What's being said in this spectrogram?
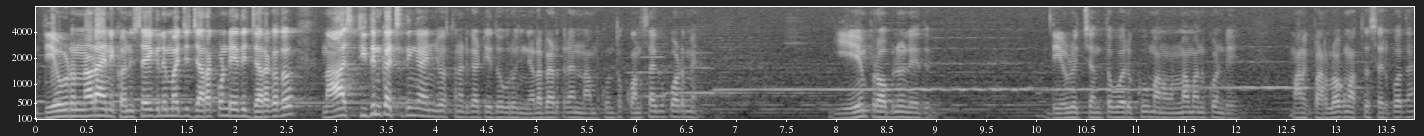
దేవుడు ఉన్నాడు ఆయన కనుసైగుల మధ్య జరగకుండా ఏది జరగదో. నా స్థితిని ఖచ్చితంగా ఆయన చూస్తున్నాడు కాబట్టి ఏదో ఒక రోజు నిలబెడతాడని నమ్మకంతో కొనసాగిపోవడమే. ఏం ప్రాబ్లం లేదు. దేవుడు వచ్చేంత వరకు మనం ఉన్నామనుకోండి మనకు పరలోకం మొత్తం సరిపోదా?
